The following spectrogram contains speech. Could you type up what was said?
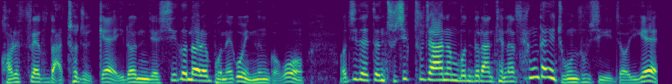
거래세도 낮춰줄게 이런 이제 시그널을 보내고 있는 거고 어찌됐든 주식 투자하는 분들한테는 상당히 좋은 소식이죠. 이게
